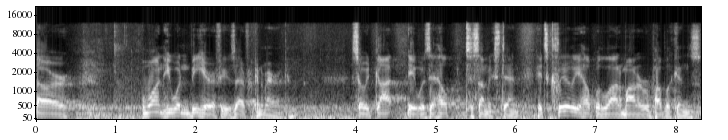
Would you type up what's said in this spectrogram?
are one, he wouldn't be here if he was African American. So it got it was a help to some extent. It's clearly a help with a lot of moderate Republicans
